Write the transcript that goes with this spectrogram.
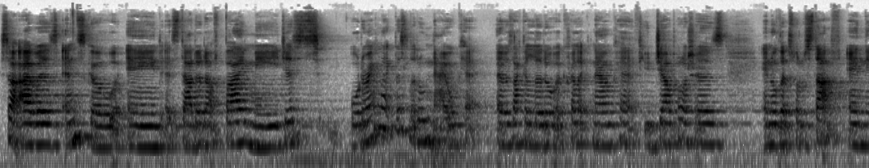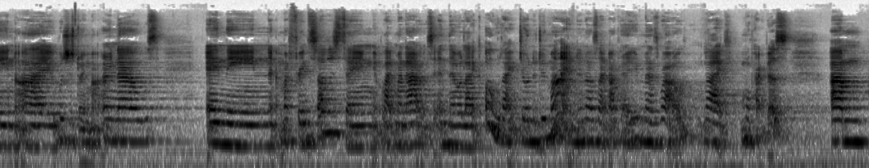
So I was in school, and it started off by me just ordering like this little nail kit. It was like a little acrylic nail kit, a few gel polishes, and all that sort of stuff. And then I was just doing my own nails. And then my friends started seeing like my nails and they were like, oh, like, do you want to do mine? And I was like, okay, you may as well, like, more practice. Um,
